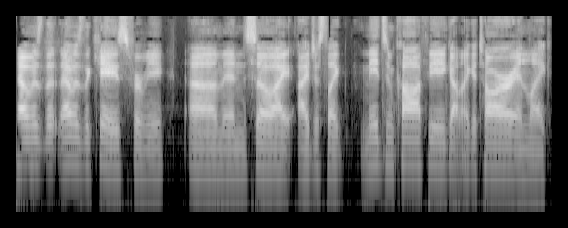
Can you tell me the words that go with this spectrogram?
that was the that was the case for me. Um, and so I, I just like made some coffee, got my guitar, and like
